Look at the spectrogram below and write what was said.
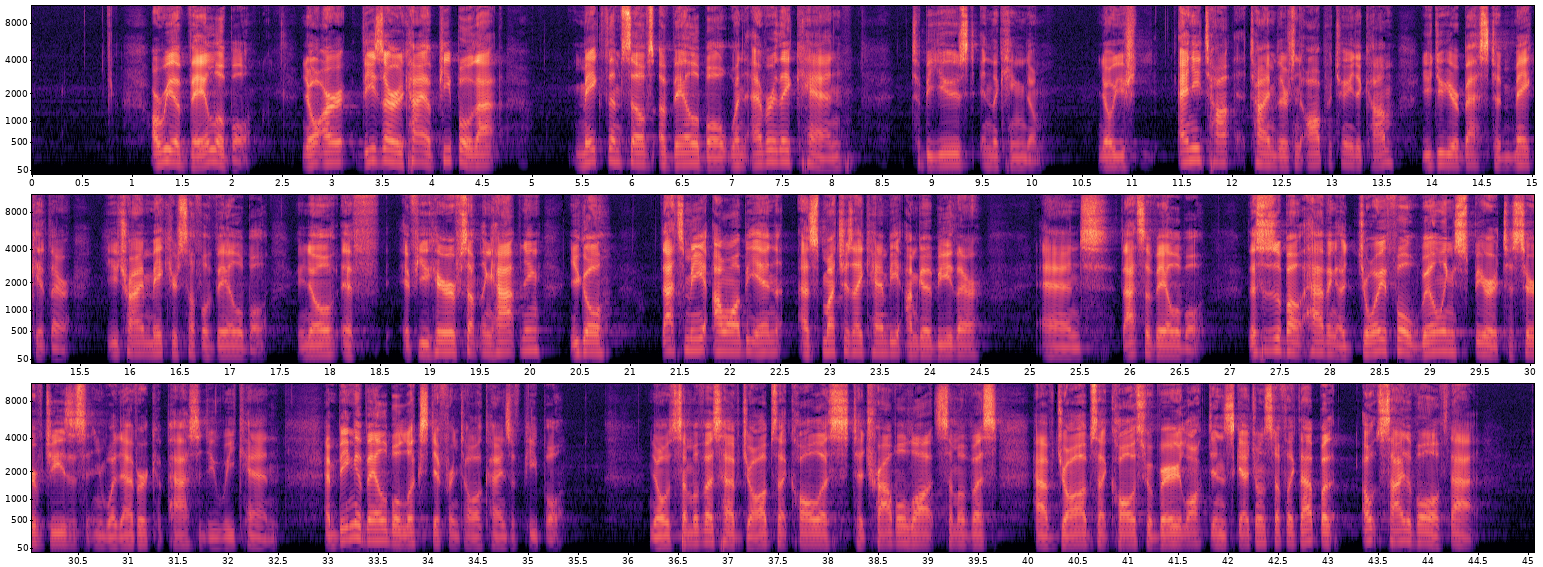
Are we available? You know, are these are kind of people that make themselves available whenever they can to be used in the kingdom. You know, you sh- any time there's an opportunity to come, you do your best to make it there. You try and make yourself available. You know, if if you hear something happening, you go, "That's me. I want to be in as much as I can be. I'm going to be there," and that's available. This is about having a joyful, willing spirit to serve Jesus in whatever capacity we can. And being available looks different to all kinds of people. You know, some of us have jobs that call us to travel a lot. Some of us have jobs that call us to a very locked in schedule and stuff like that. But outside of all of that,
